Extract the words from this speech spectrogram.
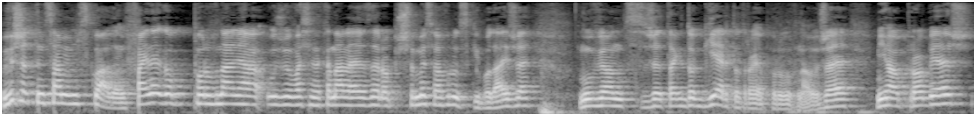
wyszedł tym samym składem. Fajnego porównania użył właśnie na kanale Zero Przemysław Rudzki bodajże, mówiąc, że tak do gier to trochę porównał, że Michał Probierz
